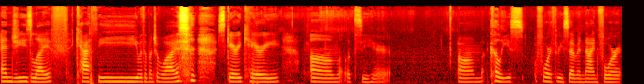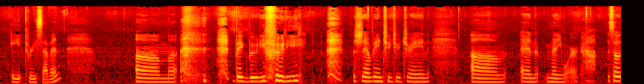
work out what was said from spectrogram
NG's Life, Kathy with a bunch of Y's, Scary Carrie. Um, let's see here. Um, four three seven nine four eight three seven. Um, Big Booty Foodie, Champagne Choo Choo Train, um, and many more. So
